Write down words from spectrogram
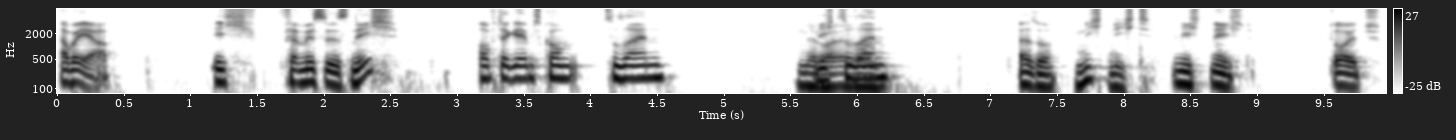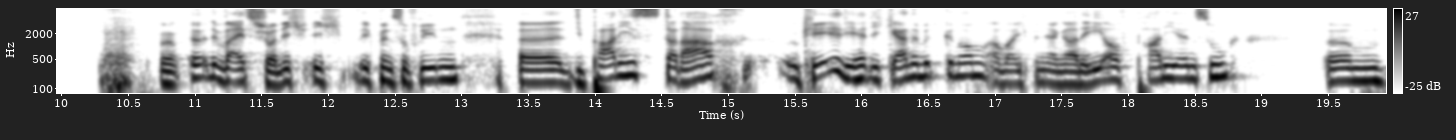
aber ja, ich vermisse es nicht, auf der Gamescom zu sein, Never nicht zu sein. Also Nicht, nicht. nicht, nicht. Deutsch. Äh, weiß schon, ich, ich, ich bin zufrieden. Äh, die Partys danach, okay, die hätte ich gerne mitgenommen, aber ich bin ja gerade eh auf Partyentzug. Ähm,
